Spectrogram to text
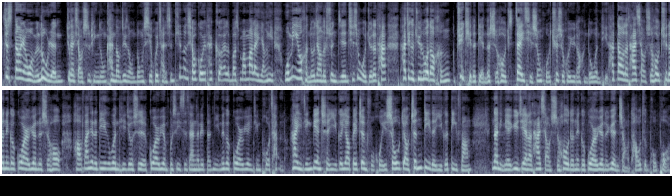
就是当然，我们路人就在小视频中看到这种东西，会产生天哪，小狗也太可爱了吧，是妈妈来养你。我们也有很多这样的瞬间。其实我觉得他他这个剧落到很具体的点的时候，在一起生活确实。会遇到很多问题。他到了他小时候去的那个孤儿院的时候，好发现的第一个问题就是孤儿院不是一直在那里等你，那个孤儿院已经破产了，他已经变成一个要被政府回收、要征地的一个地方。那里面遇见了他小时候的那个孤儿院的院长桃子婆婆。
